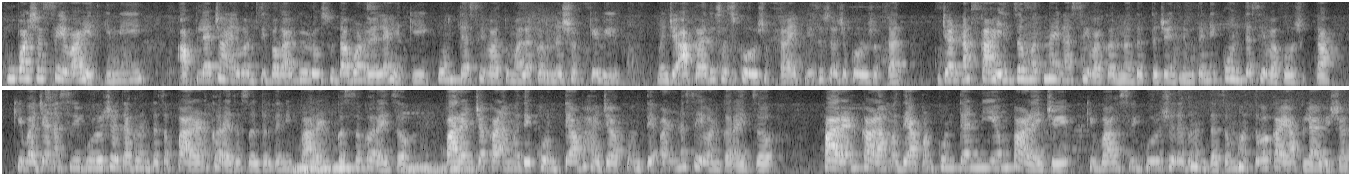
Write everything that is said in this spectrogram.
खूप अशा सेवा आहेत की मी आपल्या चॅनलवरती बघा व्हिडिओसुद्धा बनवलेले आहेत की कोणत्या सेवा तुम्हाला करणं शक्य होईल. म्हणजे अकरा दिवसाचे करू शकता एकवीस दिवसाचे करू शकतात ज्यांना काहीच जमत नाही ना सेवा करणं दत्त जयंतीनिमित्त त्यांनी कोणत्या सेवा करू शकता? किंवा ज्यांना श्री गुरुचरिता ग्रंथाचं पारण करायचं असेल तर त्यांनी पारण कसं करायचं? पारणच्या काळामध्ये कोणत्या भाज्या कोणते अन्न सेवन करायचं? पारायण काळामध्ये आपण कोणत्या नियम पाळायचे? किंवा श्री गुरुचरित्र ग्रंथाचं महत्त्व काय आपल्या आयुष्यात?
